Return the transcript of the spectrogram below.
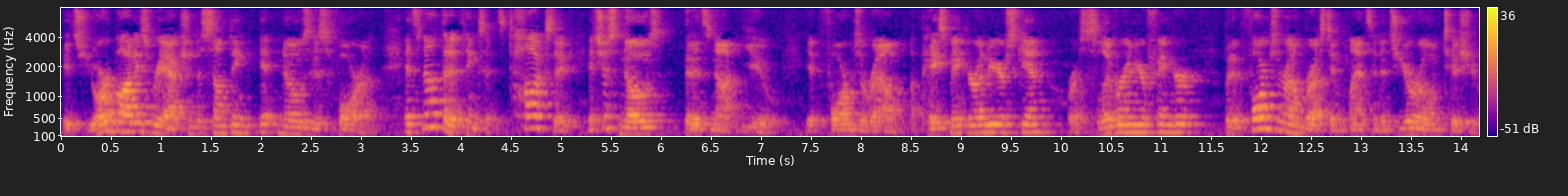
It's your body's reaction to something it knows is foreign. It's not that it thinks it's toxic, it just knows that it's not you. It forms around a pacemaker under your skin or a sliver in your finger, but it forms around breast implants and it's your own tissue.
